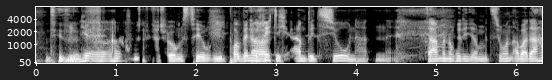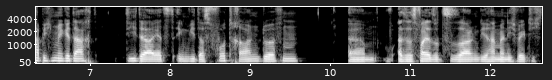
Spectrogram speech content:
diese ja. Verschwörungstheorie Podcast. Wo wir noch richtig Ambitionen hatten. Ne? Da haben wir noch richtig Ambitionen, aber da habe ich mir gedacht, die da jetzt irgendwie das vortragen dürfen, ähm, also es war ja sozusagen, die haben ja nicht wirklich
